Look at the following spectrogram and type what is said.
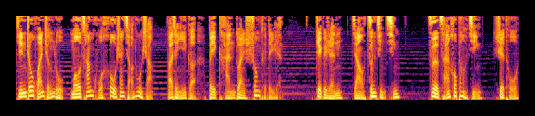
锦州环城路某仓库后山小路上发现一个被砍断双腿的人。这个人叫曾进清，自残后报警，试图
